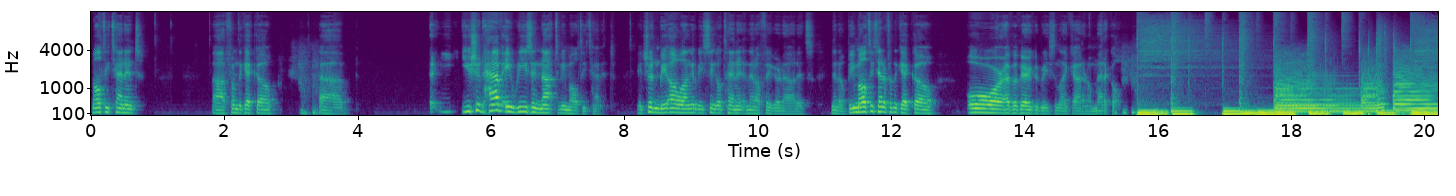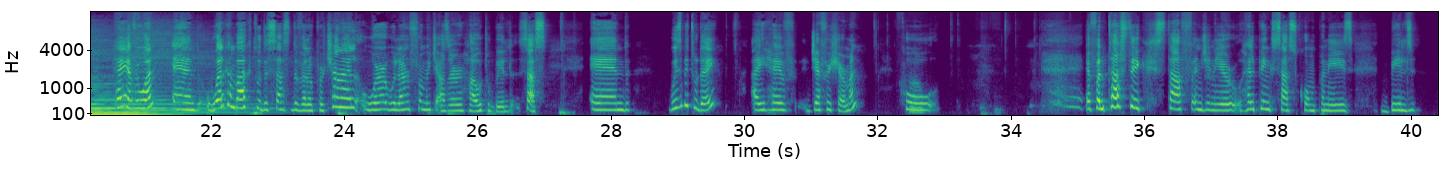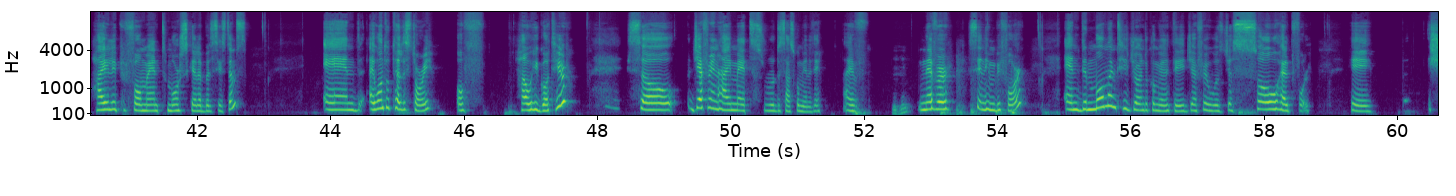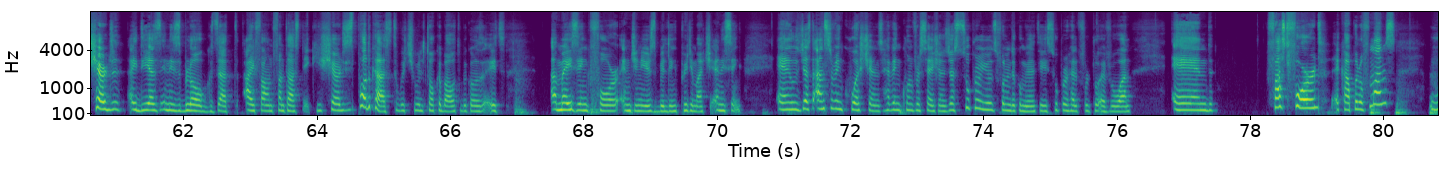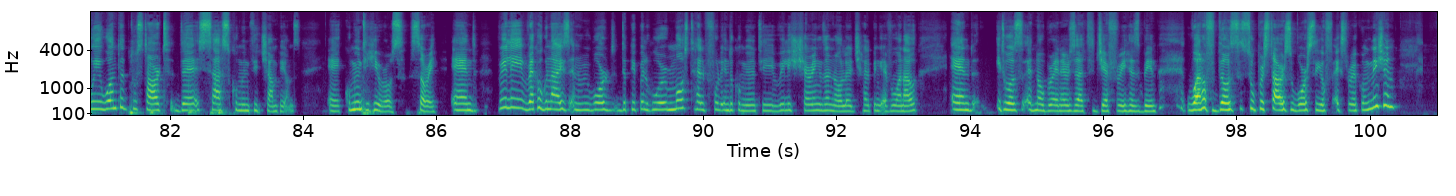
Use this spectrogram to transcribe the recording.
multi-tenant uh, from the get-go. Uh, you should have a reason not to be multi-tenant. It shouldn't be, oh, well, I'm going to be single tenant and then I'll figure it out. It's you know, be multi-tenant from the get-go, or have a very good reason, like I don't know, medical. Hey everyone, and welcome back to the SaaS Developer Channel, where we learn from each other how to build SaaS. And with me today, I have Jeffrey Sherman, who a fantastic staff engineer helping SaaS companies build highly performant, more scalable systems. And I want to tell the story of how he got here. So Jeffrey and I met through the SaaS community. I've mm-hmm. never seen him before. And the moment he joined the community, Jeffrey was just so helpful. He shared ideas in his blog that I found fantastic. He shared his podcast, which we'll talk about because it's amazing for engineers building pretty much anything. And it was just answering questions, having conversations, just super useful in the community, super helpful to everyone. And fast forward a couple of months, we wanted to start the SaaS community champions, uh, community heroes, sorry, and really recognize and reward the people who are most helpful in the community, really sharing their knowledge, helping everyone out. And it was a no-brainer that Jeffrey has been one of those superstars worthy of extra recognition.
